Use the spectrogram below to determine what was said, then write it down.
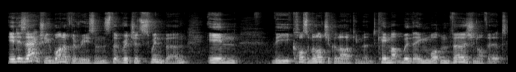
It is actually one of the reasons that Richard Swinburne, in the cosmological argument, came up with a modern version of it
